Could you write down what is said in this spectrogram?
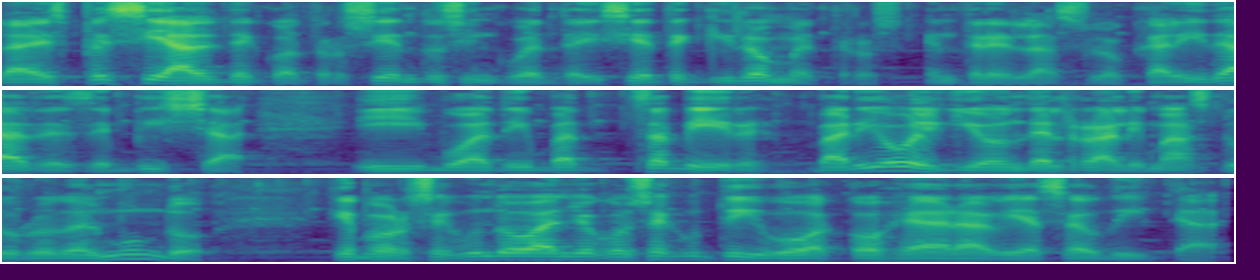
La especial de 457 kilómetros entre las localidades de Bisha y Sabir varió el guion del rally más duro del mundo, que por segundo año consecutivo acoge a Arabia Saudita.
